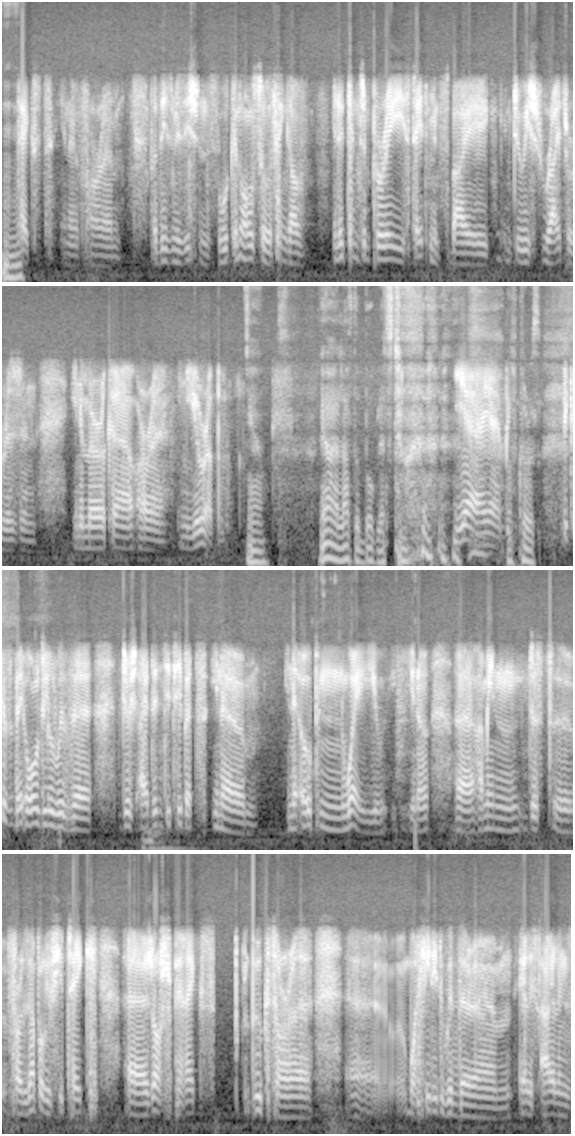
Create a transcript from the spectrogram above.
mm-hmm. text, you know, for um, for these musicians. We can also think of you know, contemporary statements by Jewish writers in in America or uh, in Europe. Yeah. Yeah, I love the book. Let's do. yeah, yeah. Be- of course. Because they all deal with the Jewish identity, but in a in an open way. You you know, uh, I mean, just uh, for example, if you take uh, Georges Perec's books or uh, uh, what he did with the um, Ellis Islands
